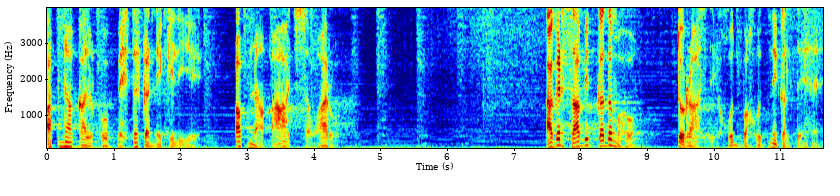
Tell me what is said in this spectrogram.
अपना कल को बेहतर करने के लिए अपना आज संवारो। अगर साबित कदम हो तो रास्ते खुद ब खुद निकलते हैं।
